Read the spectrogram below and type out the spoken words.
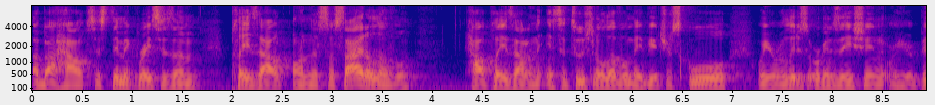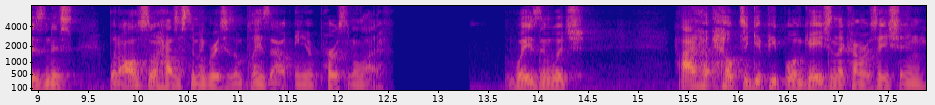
about how systemic racism plays out on the societal level, how it plays out on the institutional level, maybe at your school or your religious organization or your business, but also how systemic racism plays out in your personal life. Ways in which I help to get people engaged in that conversation.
